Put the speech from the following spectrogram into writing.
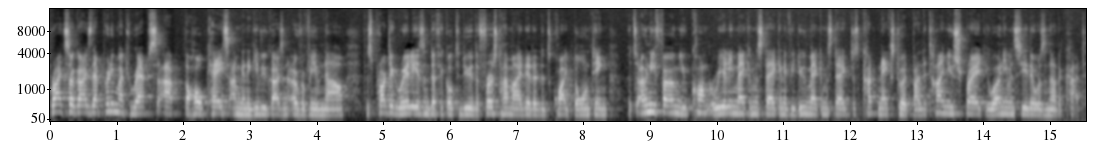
Right, so guys, that pretty much wraps up the whole case. I'm gonna give you guys an overview now. This project really isn't difficult to do. The first time I did it, it's quite daunting. It's only foam, you can't really make a mistake, and if you do make a mistake, just cut next to it. By the time you spray it, you won't even see there was another cut.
